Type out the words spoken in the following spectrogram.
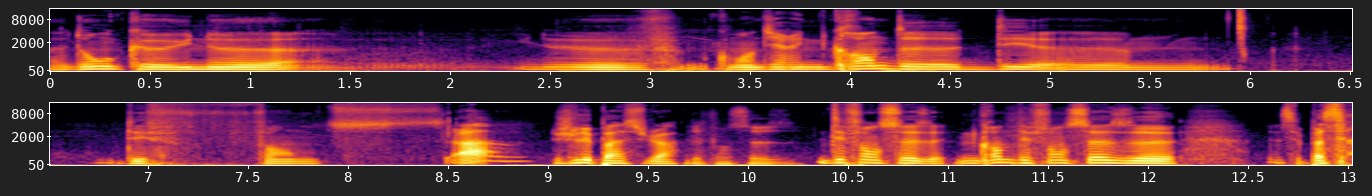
donc une une comment dire une grande euh, dé- euh, défense ah je l'ai pas celui-là Défenseuse. défenseuse une grande défenseuse euh, c'est pas ça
